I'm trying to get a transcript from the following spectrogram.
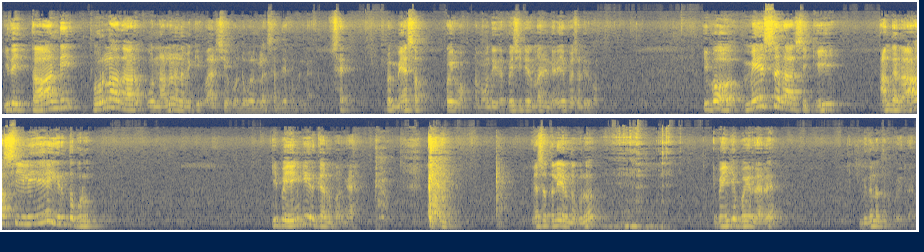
இதை தாண்டி பொருளாதாரம் ஒரு நல்ல நிலைமைக்கு வளர்ச்சியை கொண்டு வருங்கள சந்தேகம் இல்லை. சரி இப்ப மேசம் போயிருவோம். நம்ம வந்து இதை பேசிட்டே இருந்தோம்னா நிறைய பேச வேண்டியிருக்கோம். இப்போ மேச ராசிக்கு அந்த ராசியிலேயே இருந்த குரு. இப்ப எங்க இருக்காருன்னு பாருங்க. மேஷத்திலே இருந்த குரு இப்ப எங்கே போயிடுறாரு. மிதுனத்துக்கு போயிடுறாரு.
